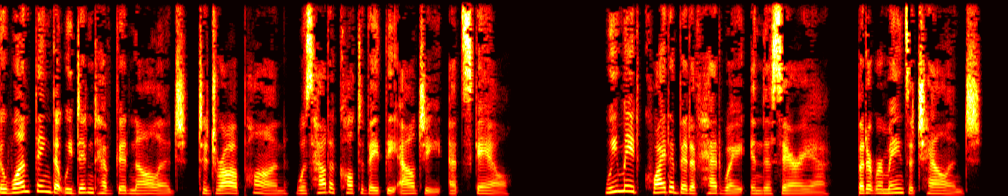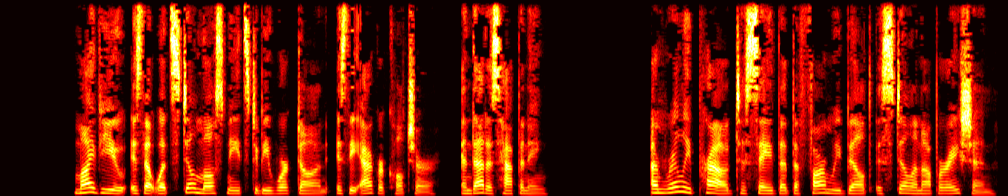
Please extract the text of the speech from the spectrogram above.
The one thing that we didn't have good knowledge to draw upon was how to cultivate the algae at scale. We made quite a bit of headway in this area, but it remains a challenge. My view is that what still most needs to be worked on is the agriculture, and that is happening. I'm really proud to say that the farm we built is still in operation.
